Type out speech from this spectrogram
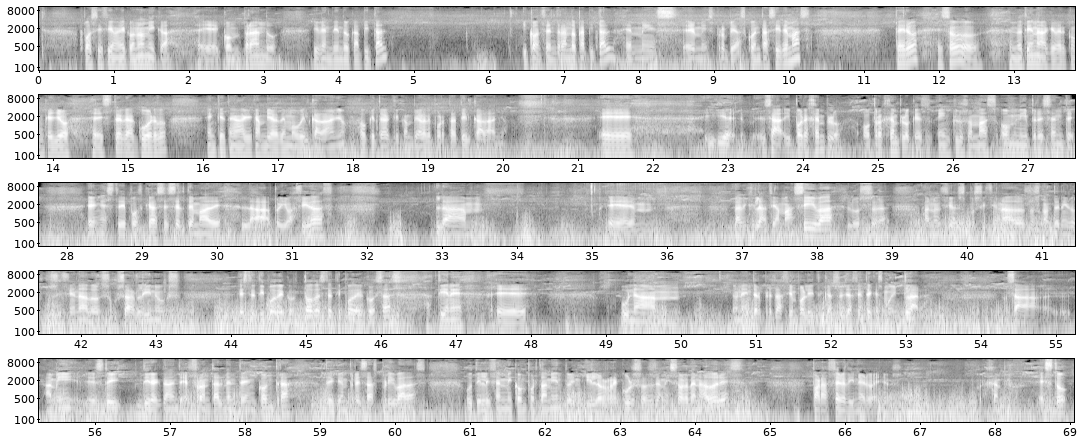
posición económica eh, comprando y vendiendo capital y concentrando capital en mis, en mis propias cuentas y demás. Pero eso no tiene nada que ver con que yo esté de acuerdo en que tenga que cambiar de móvil cada año o que tenga que cambiar de portátil cada año. Eh, y, y, por ejemplo, otro ejemplo que es incluso más omnipresente en este podcast es el tema de la privacidad, la, em, la vigilancia masiva, los eh, anuncios posicionados, los contenidos posicionados, usar Linux, este tipo de todo este tipo de cosas tiene eh, una una interpretación política subyacente que es muy clara. O sea, a mí estoy directamente, frontalmente en contra de que empresas privadas utilicen mi comportamiento y los recursos de mis ordenadores para hacer dinero ellos. Por ejemplo. Esto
